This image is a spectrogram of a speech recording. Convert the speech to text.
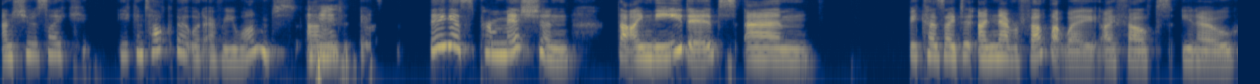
and she was like, you can talk about whatever you want. Mm-hmm. And it was the biggest permission that I needed. Um because I did I never felt that way. I felt, you know,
